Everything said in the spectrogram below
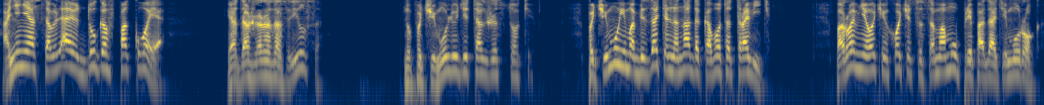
Они не оставляют Дуга в покое. Я даже разозлился. Но почему люди так жестоки? Почему им обязательно надо кого-то травить? Порой мне очень хочется самому преподать им урок.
